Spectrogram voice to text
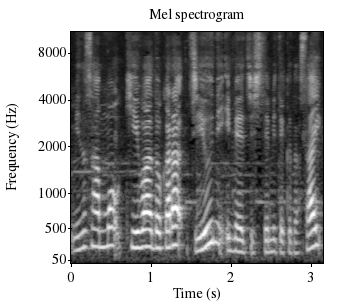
皆さんもキーワードから自由にイメージしてみてください。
